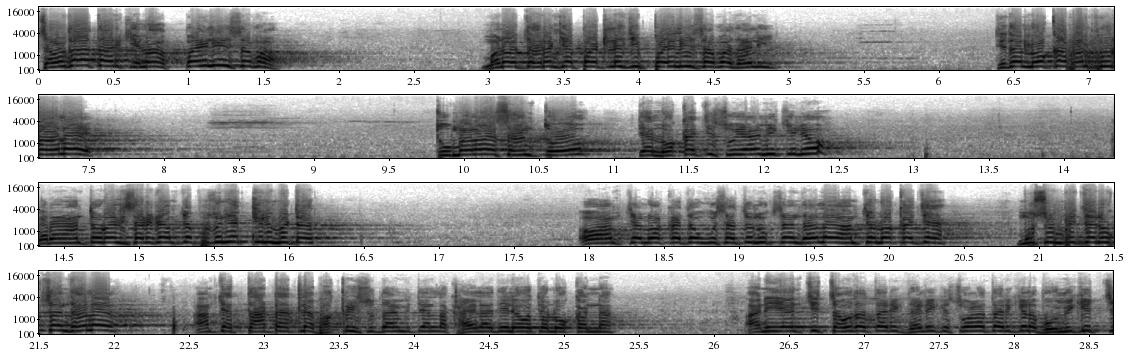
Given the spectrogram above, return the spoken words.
चौदा तारखेला पहिली सभा मनोज जारंगे पाटलाची पहिली सभा झाली. तिथं लोक भरपूर आले. तुम्हाला सांगतो त्या लोकांची सोय आम्ही केली हो. कारण अंतरवाली सराटी आमच्यापासून एक किलोमीटर. अहो आमच्या लोकांचं ऊसाचं नुकसान झालं आमच्या लोकांच्या मुसुंबीचं नुकसान झालं. आमच्या ताटातल्या भाकरीसुद्धा आम्ही त्यांना खायला दिल्या होत्या लोकांना. आणि यांची चौदा तारीख झाली की सोळा तारखेला भूमिकेत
